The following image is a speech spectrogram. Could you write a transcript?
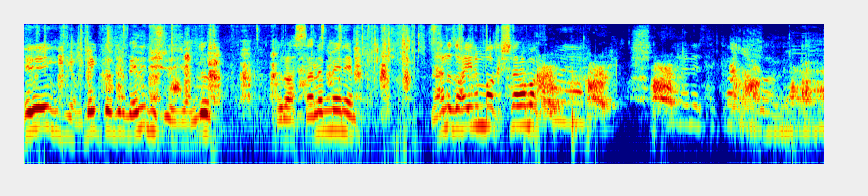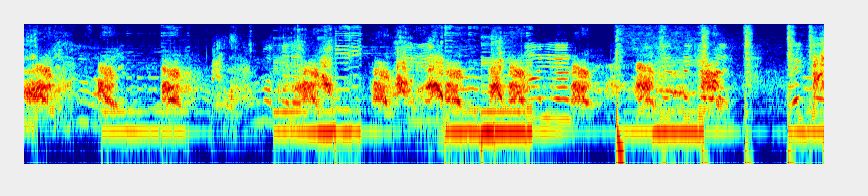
Nereye gidiyorsun? Bekle dur beni düşüreceğim dur. Dur aslanım benim. Yalnız ayının bakışlara baksana ya. Şşş. Dur bakalım. Hayır. Hayır. Bekle köpek. Bekle.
